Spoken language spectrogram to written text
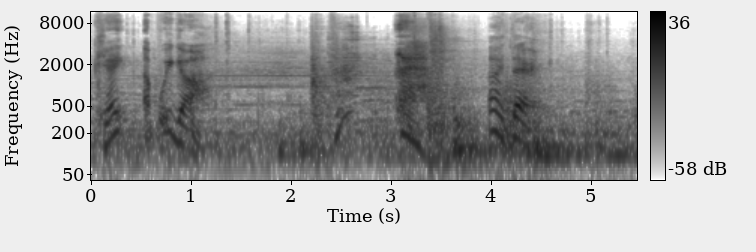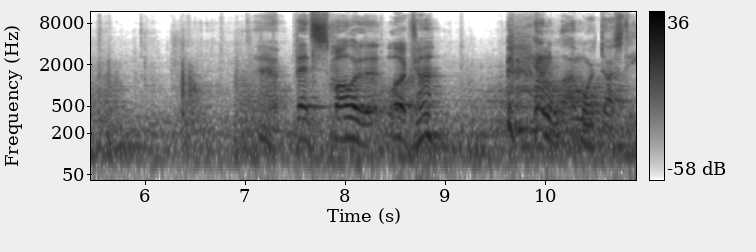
Okay, up we go. Right there. Vent's smaller than it looked, huh? and a lot more dusty.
